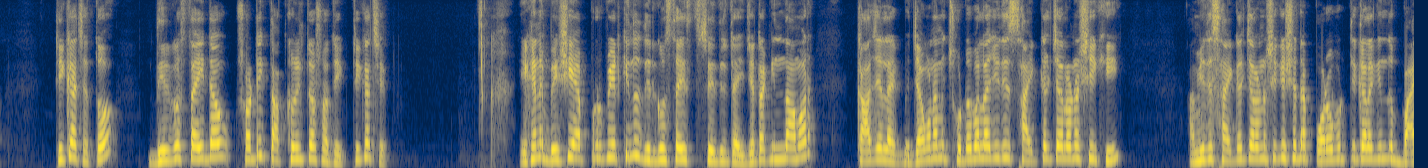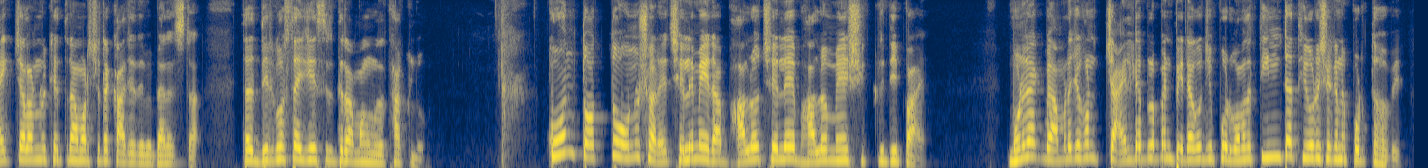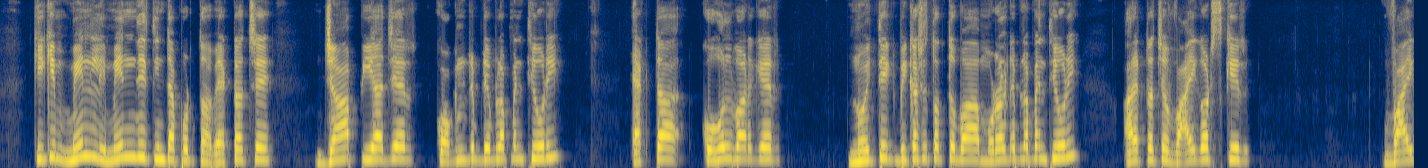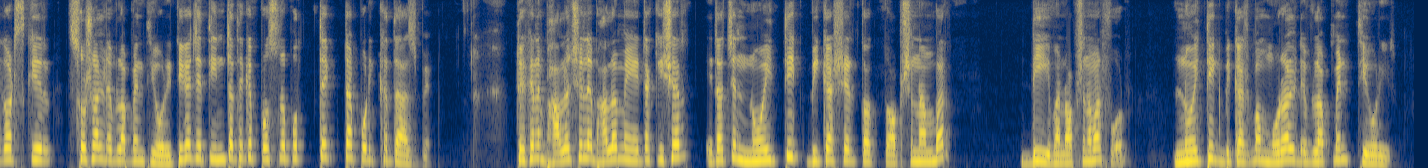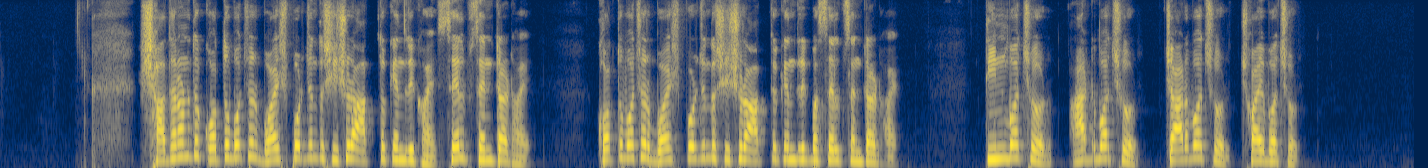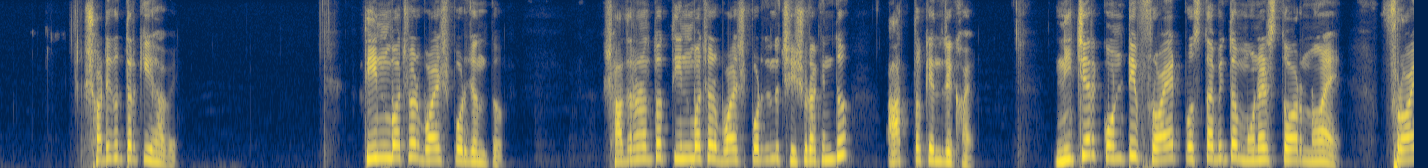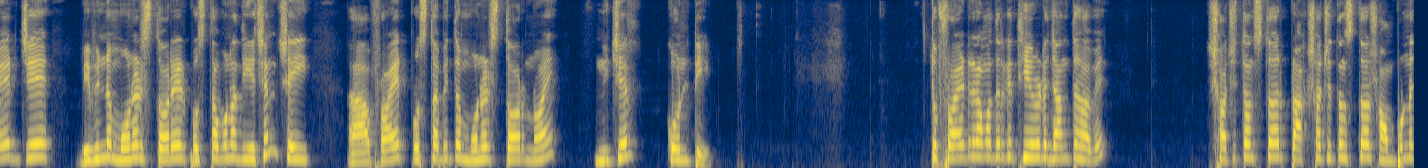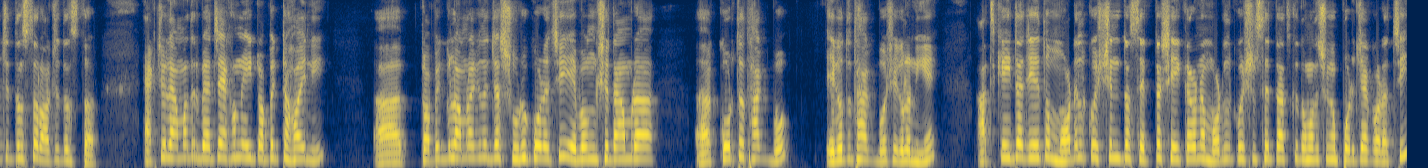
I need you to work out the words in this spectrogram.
ঠিক আছে, তো? দীর্ঘস্থায়ীটাও সঠিক, তাৎক্ষণিকটাও সঠিক, ঠিক আছে? এখানে বেশি অ্যাপ্রোপ্রিয়েট কিন্তু দীর্ঘস্থায়ী স্মৃতিটাই, যেটা কিন্তু আমার কাজে লাগবে। যেমন আমি ছোটোবেলায় যদি সাইকেল চালানো শিখি আমি যদি সাইকেল চালানো শিখি, সেটা পরবর্তীকালে কিন্তু বাইক চালানোর ক্ষেত্রে আমার সেটা কাজে দেবে ব্যালেন্সটা তাহলে দীর্ঘস্থায়ী যে স্মৃতিটা আমার মধ্যে থাকল। কোন তত্ত্ব অনুসারে ছেলেমেয়েরা ভালো ছেলে, ভালো মেয়ে স্বীকৃতি পায়? মনে রাখবে, আমরা যখন চাইল্ড ডেভেলপমেন্ট পেডাগজি পড়ব, আমাদের তিনটা থিওরি সেখানে পড়তে হবে। কি কি? মেনলি মেনলি তিনটা পড়তে হবে। একটা হচ্ছে যা পিয়াজের কগনেটিভ ডেভেলপমেন্ট থিওরি একটা কোহলবার্গের নৈতিক বিকাশের তত্ত্ব বা মোরাল ডেভেলপমেন্ট থিওরি আর একটা হচ্ছে ভাইগটস্কির ভাইগটস্কির সোশ্যাল ডেভেলপমেন্ট থিওরি ঠিক আছে? তিনটা থেকে প্রশ্ন প্রত্যেকটা পরীক্ষাতে আসবে। তো এখানে ভালো ছেলে, ভালো মেয়ে, এটা কিসের? এটা হচ্ছে নৈতিক বিকাশের তত্ত্ব অপশন নাম্বার ডি মানে অপশন নাম্বার ফোর নৈতিক বিকাশ বা মোরাল ডেভেলপমেন্ট থিওরির সাধারণত কত বছর বয়স পর্যন্ত শিশুরা আত্মকেন্দ্রিক হয়? সেলফ সেন্টার্ড হয়। কত বছর বয়স পর্যন্ত শিশুরা আত্মকেন্দ্রিক বা সেলফ সেন্টার্ড হয়? তিন বছর, আট বছর, চার বছর, ছয় বছর। সঠিক উত্তর কি হবে? তিন বছর বয়স পর্যন্ত। সাধারণত তিন বছর বয়স পর্যন্ত শিশুরা কিন্তু আত্মকেন্দ্রিক হয়। নিচের কোনটি ফ্রয়েড প্রস্তাবিত মনের স্তর নয়? ফ্রয়েড যে বিভিন্ন মনের স্তরের প্রস্তাবনা দিয়েছেন, সেই ফ্রয়েড প্রস্তাবিত মনের স্তর নয়, নিচের কোনটি? তো ফ্রয়েডের আমাদেরকে থিওরিটা জানতে হবে। সচেতন স্তর, প্রাক সচেতন স্তর, সম্পূর্ণ চেতন স্তর, অচেতন স্তর। অ্যাকচুয়ালি আমাদের ব্যাচে এখন এই টপিকটা হয়নি। টপিকগুলো আমরা কিন্তু যা শুরু করেছি এবং সেটা আমরা করতে থাকব, এগোতে থাকব সেগুলো নিয়ে। আজকে এটা যেহেতু মডেল কোয়েশ্চেনটা সেটটা সেই কারণে মডেল কোয়েশ্চেন সেটটা আজকে তোমাদের সঙ্গে পরিচয় করাচ্ছি।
